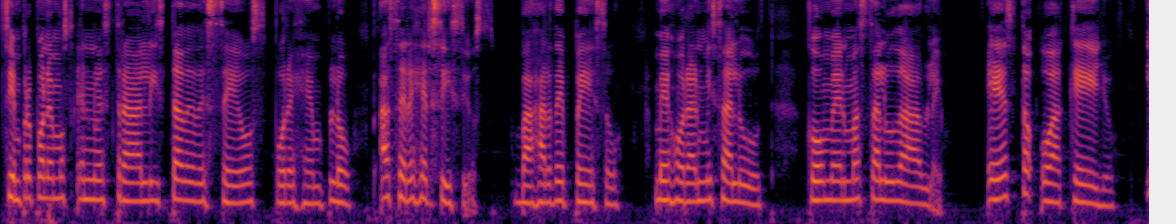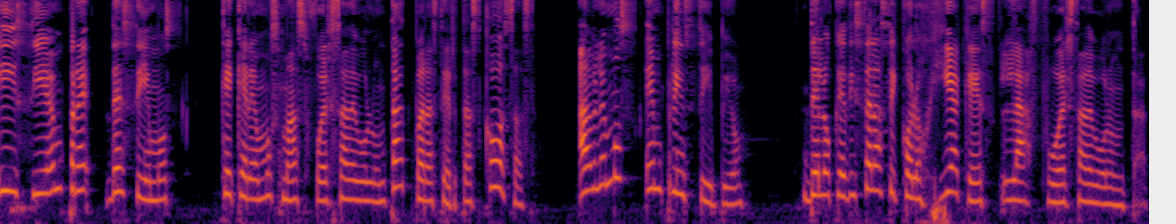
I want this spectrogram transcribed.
siempre ponemos en nuestra lista de deseos, por ejemplo, hacer ejercicios, bajar de peso, mejorar mi salud, comer más saludable, esto o aquello. Y siempre decimos que queremos más fuerza de voluntad para ciertas cosas. Hablemos en principio de lo que dice la psicología que es la fuerza de voluntad.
